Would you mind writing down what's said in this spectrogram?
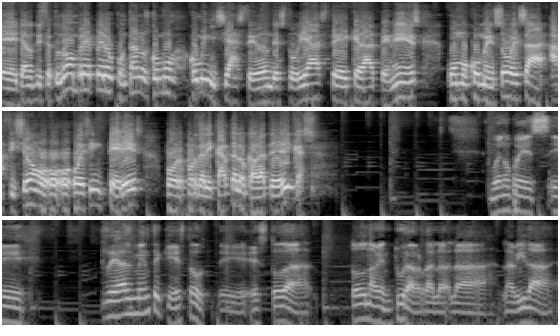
eh, ya nos diste tu nombre, pero contanos cómo, cómo iniciaste, dónde estudiaste, qué edad tenés, cómo comenzó esa afición o, ese interés por, por, dedicarte a lo que ahora te dedicas. Bueno, pues eh, realmente que esto eh, es toda, toda una aventura, ¿verdad? La, la, vida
